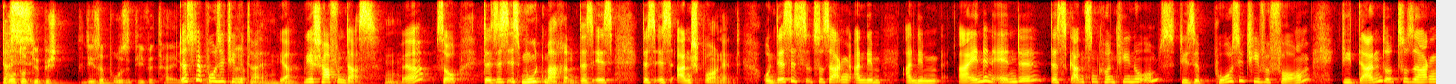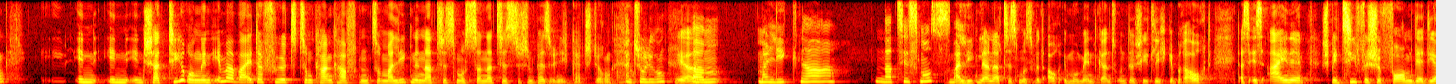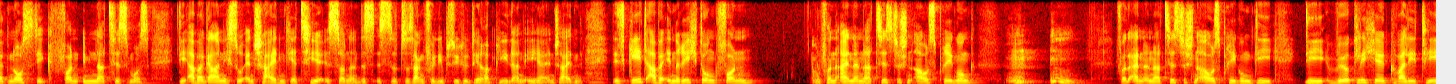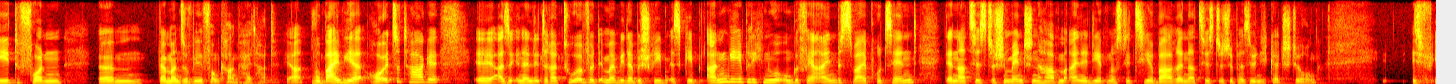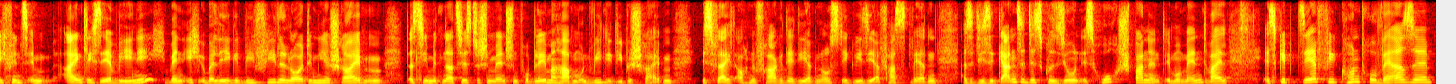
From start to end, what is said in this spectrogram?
das, prototypisch dieser positive Teil. Das ist der positive ja. Teil, mhm. ja. Wir schaffen das. Mhm. Ja? So. Das ist, ist Mutmachen, das ist, das ist anspornend. Und das ist sozusagen an dem, an dem einen Ende des ganzen Kontinuums, diese positive Form, die dann sozusagen in, in, in Schattierungen immer weiter führt zum krankhaften, zum malignen Narzissmus, zur narzisstischen Persönlichkeitsstörung. Entschuldigung. Ja. Ähm, maligner Narzissmus? Maligner Narzissmus wird auch im Moment ganz unterschiedlich gebraucht. Das ist eine spezifische Form der Diagnostik von im Narzissmus, die aber gar nicht so entscheidend jetzt hier ist, sondern das ist sozusagen für die Psychotherapie dann eher entscheidend. Das geht aber in Richtung von, von einer narzisstischen Ausprägung von einer narzisstischen Ausprägung, die die wirkliche Qualität von, ähm, wenn man so will, von Krankheit hat. Ja? Wobei wir heutzutage, äh, also in der Literatur wird immer wieder beschrieben, es gibt angeblich nur ungefähr ein bis zwei Prozent der narzisstischen Menschen haben eine diagnostizierbare narzisstische Persönlichkeitsstörung ich, ich finde es eigentlich sehr wenig, wenn ich überlege, wie viele Leute mir schreiben, dass sie mit narzisstischen Menschen Probleme haben und wie die die beschreiben, ist vielleicht auch eine Frage der Diagnostik, wie sie erfasst werden. Also diese ganze Diskussion ist hochspannend im Moment, weil es gibt sehr viel kontroverse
